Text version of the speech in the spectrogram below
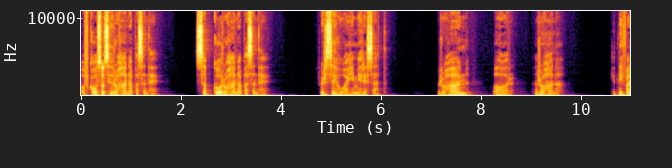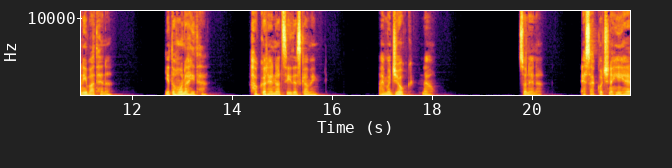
of course उसे रोहाना पसंद है। सबको रोहाना पसंद है। फिर से हुआ ये मेरे साथ। रोहान और रोहाना। कितनी फनी बात है ना? ये तो होना ही था। How could I not see this coming I am a joke now Sunaina ऐसा कुछ नहीं है।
